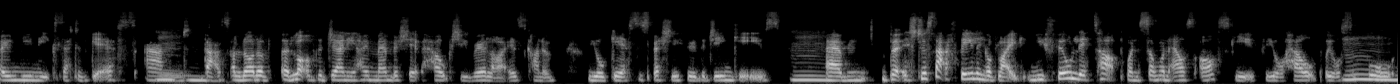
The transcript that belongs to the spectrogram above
own unique set of gifts. And mm. that's a lot of, a lot of the Journey Home membership helps you realize kind of your gifts, especially through the gene keys. Mm. Um, but it's just that feeling of like you feel lit up when someone else asks you for your help or your support.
